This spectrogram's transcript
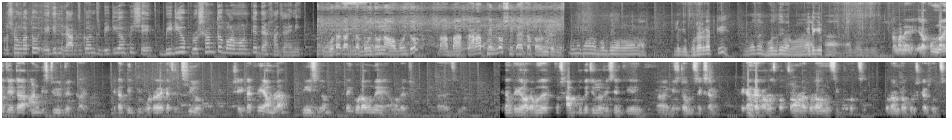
প্রসঙ্গত এদিন রাজগঞ্জ বিডিও অফিসে বিডিও প্রশান্ত বর্মনকে দেখা যায়নি। ভোটার কার্ডগুলো বৈধ না অবৈধ বা বা কারা ফেলল সেটা একটা তদন্তের বিষয়। আমরা বলতে পারব না। এটা কি ভোটার কার্ড কি? বলতে পারব না। না। এটা কি- হ্যাঁ মানে এরকম নয় যে এটা আনডিস্ট্রিবিউটেড কার্ড এটা কিন্তু ভোটারের কাছে ছিল। সেইটাকেই আমরা নিয়েছিলাম। সেটাই গোডাউনে আমাদের ছিল। এখান থেকে আমাদের তো সাপ ঢুকেছিল রিসেন্টলি এই হাউস সেকশনে এখানকার কাগজপত্র আমরা গোডাউনে শিফট করছি গোডাউনটা পরিষ্কার করছি।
